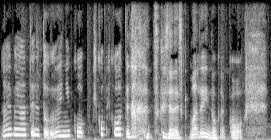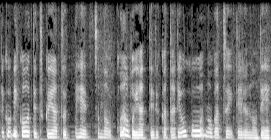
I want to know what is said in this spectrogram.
ライブやってると上にこう、ピコピコってなんかつくじゃないですか。丸いのがこう、ピコピコってつくやつって、そのコラボやってる方、両方のがついてるので、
